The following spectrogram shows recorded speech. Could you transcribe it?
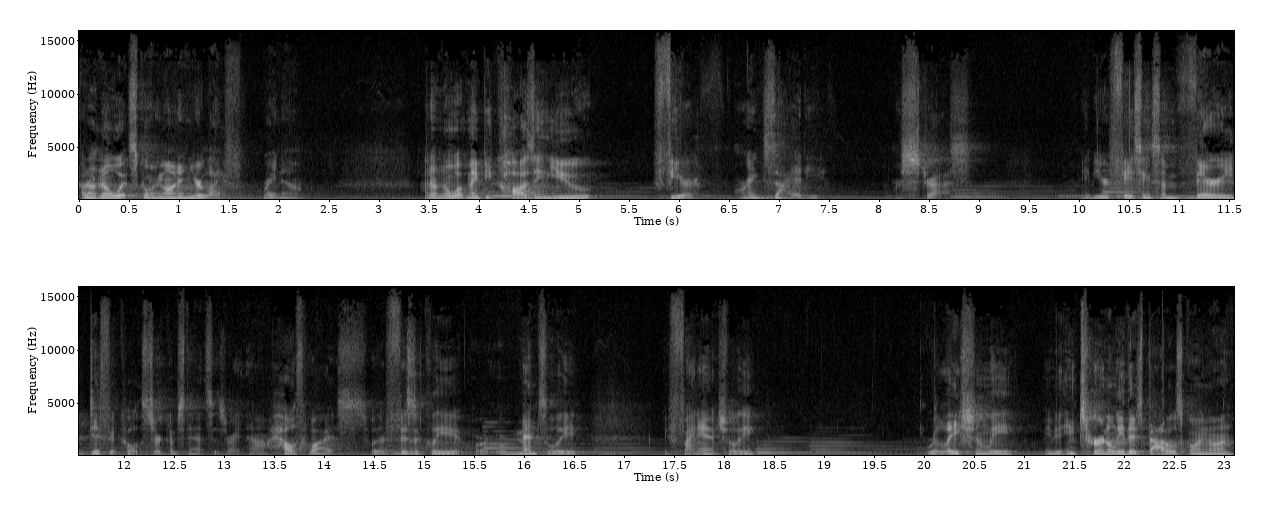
I don't know what's going on in your life right now. I don't know what might be causing you fear or anxiety or stress. Maybe you're facing some very difficult circumstances right now, health wise, whether physically or, or mentally, financially, relationally, maybe internally, there's battles going on.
